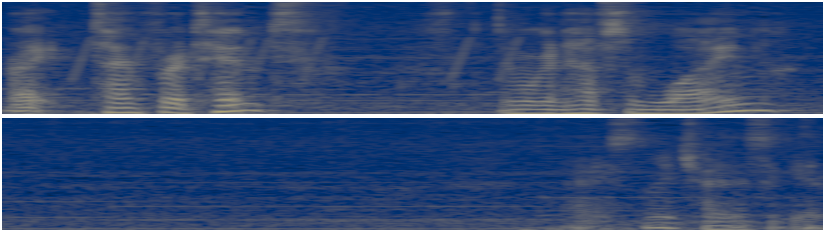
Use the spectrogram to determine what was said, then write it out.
Right, time for a tent, and we're gonna have some wine. Alright, so let me try this again.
